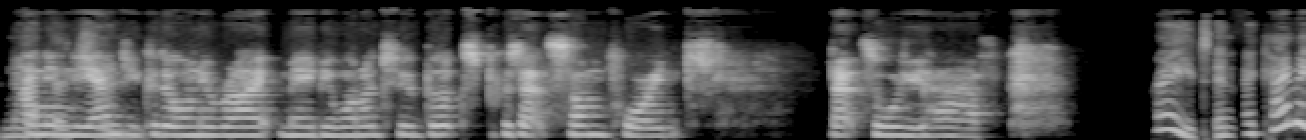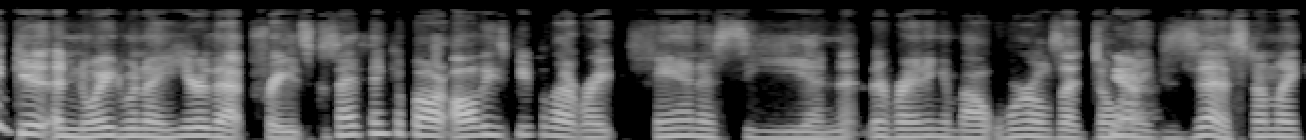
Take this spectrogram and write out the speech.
Not and in the end, you could only write maybe one or two books because at some point, that's all you have. Right. And I kind of get annoyed when I hear that phrase because I think about all these people that write fantasy and they're writing about worlds that don't Yeah. exist. I'm like,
